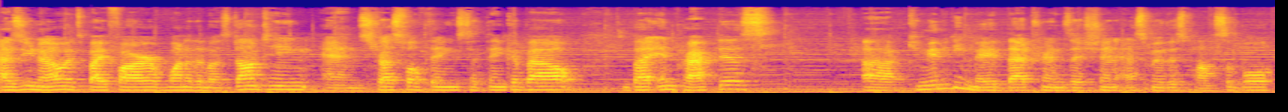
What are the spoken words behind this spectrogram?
as you know, it's by far one of the most daunting and stressful things to think about, but in practice, uh, community made that transition as smooth as possible.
